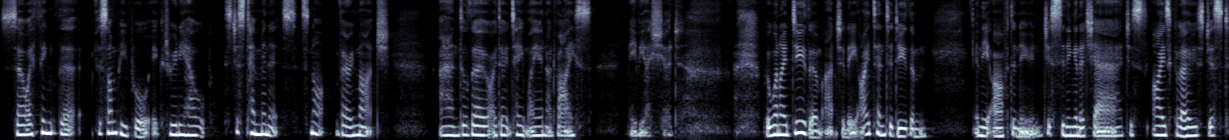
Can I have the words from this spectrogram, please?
So I think that for some people, it could really help It's just 10 minutes, it's not very much. And although I don't take my own advice, maybe I should. but when I do them, actually, I tend to do them in the afternoon, just sitting in a chair, just eyes closed, just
